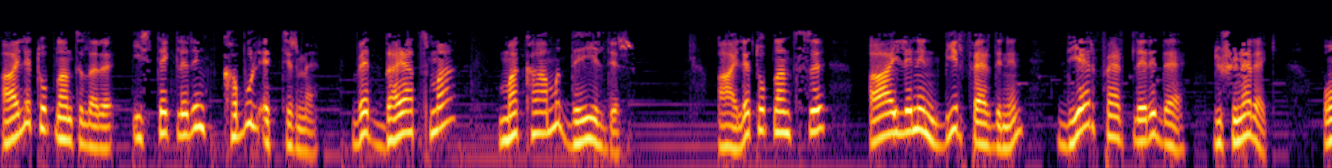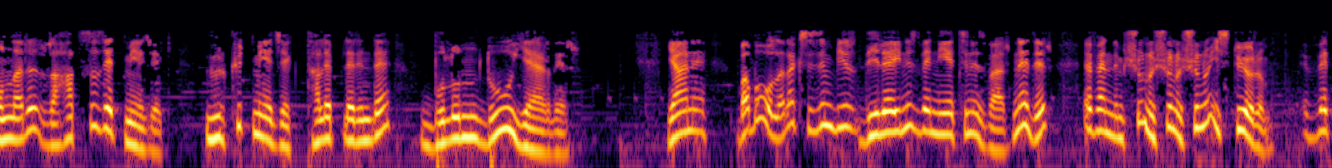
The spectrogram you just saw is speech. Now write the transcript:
aile toplantıları isteklerin kabul ettirme ve dayatma makamı değildir. Aile toplantısı ailenin bir ferdinin diğer fertleri de düşünerek onları rahatsız etmeyecek, ürkütmeyecek taleplerinde bulunduğu yerdir. Yani baba olarak sizin bir dileğiniz ve niyetiniz var. Nedir? Efendim şunu şunu şunu istiyorum. Evet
